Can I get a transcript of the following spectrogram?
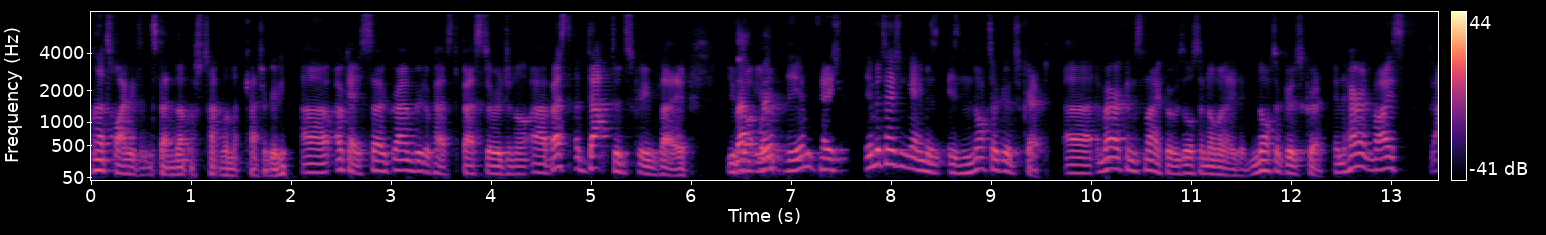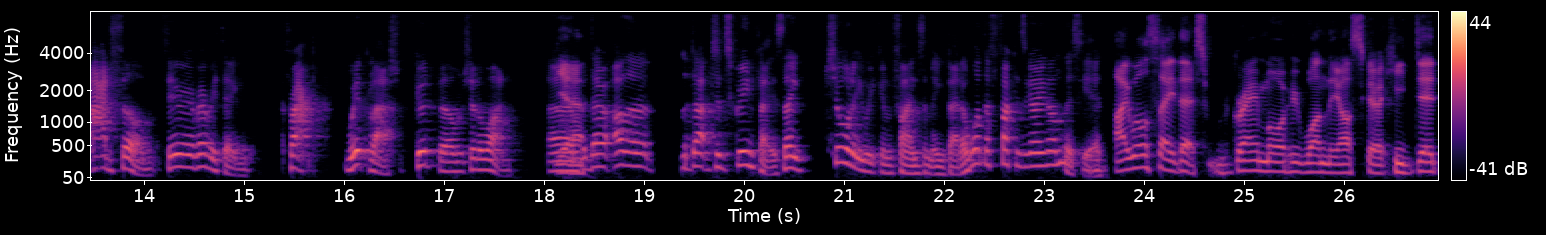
that's why we didn't spend that much time on that category. Uh, okay, so Grand Budapest, best original, uh, best adapted screenplay. You've That got your, the imitation. Imitation Game is is not a good script. Uh, American Sniper was also nominated. Not a good script. Inherent Vice, bad film. Theory of Everything, crap. Whiplash, good film, should have won. Uh, Yeah. But there are other adapted screenplays. Like, surely we can find something better. What the fuck is going on this year? I will say this: Graham Moore, who won the Oscar, he did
